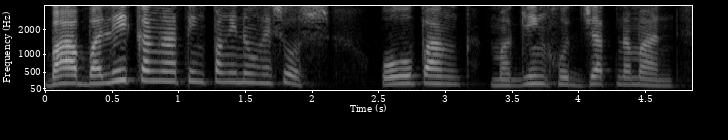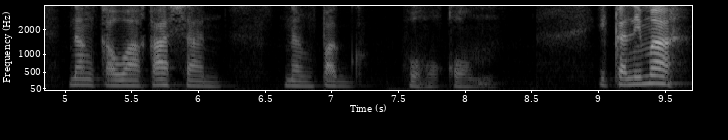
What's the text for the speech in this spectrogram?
babalik ang ating Panginoong Hesus upang maging hudyat naman ng kawakasan ng paghuhukom. Ikalima,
